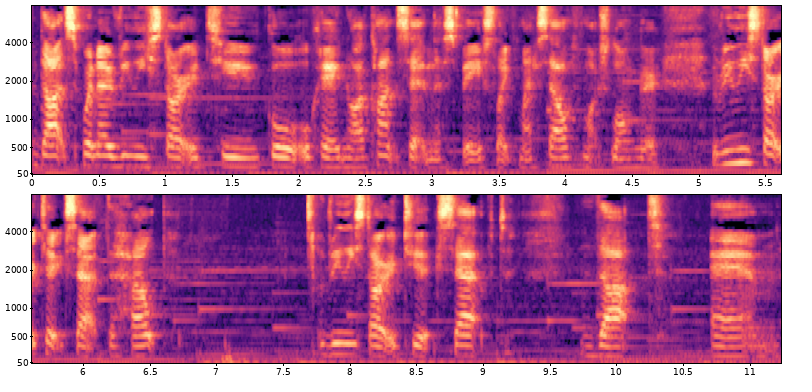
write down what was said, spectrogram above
that's when I really started to go, okay, no, I can't sit in this space like myself much longer. I really started to accept the help, really started to accept that, um,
